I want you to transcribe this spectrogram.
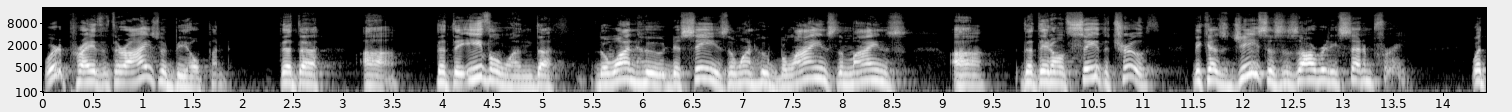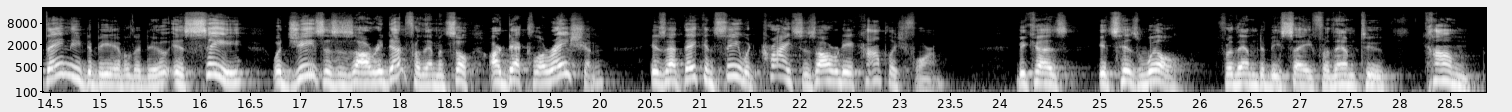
We're to pray that their eyes would be opened, that the, uh, that the evil one, the, the one who deceives, the one who blinds the minds, uh, that they don't see the truth, because Jesus has already set them free. What they need to be able to do is see what Jesus has already done for them. And so our declaration is that they can see what Christ has already accomplished for them because it's His will for them to be saved, for them to come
